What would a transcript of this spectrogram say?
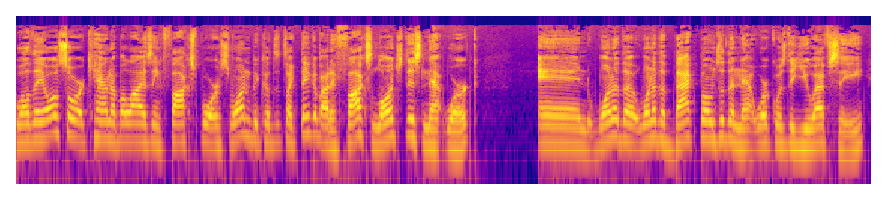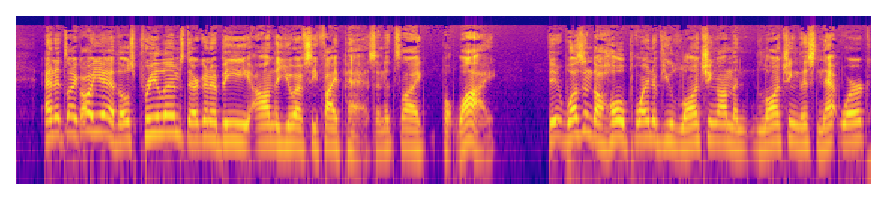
Well, they also are cannibalizing Fox Sports One because it's like think about it. Fox launched this network, and one of the one of the backbones of the network was the UFC, and it's like, oh yeah, those prelims they're going to be on the UFC Fight Pass, and it's like, but why? It wasn't the whole point of you launching on the launching this network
